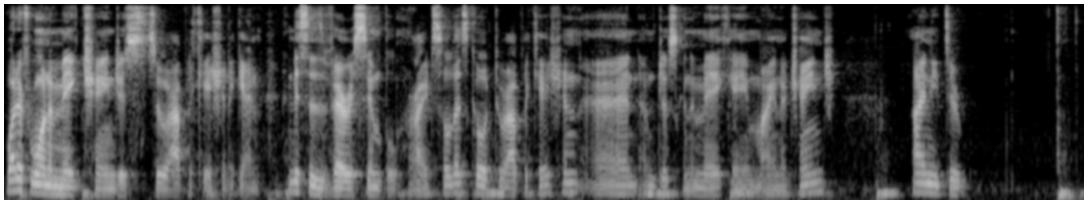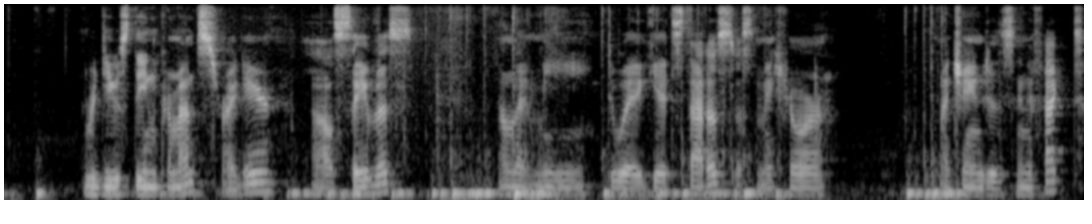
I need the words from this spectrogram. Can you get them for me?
what if we want to make changes to our application again? And this is very simple, right? So let's go to our application and I'm just going to make a minor change. I need to reduce the increments right here. I'll save this and let me do a git status just to make sure my change is in effect.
